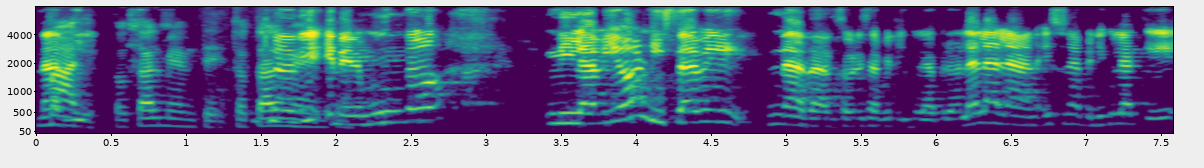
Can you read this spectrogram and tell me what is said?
Nadie. Mal, totalmente, totalmente. Nadie en el mundo ni la vio ni sabe nada sobre esa película, pero La La Land es una película que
